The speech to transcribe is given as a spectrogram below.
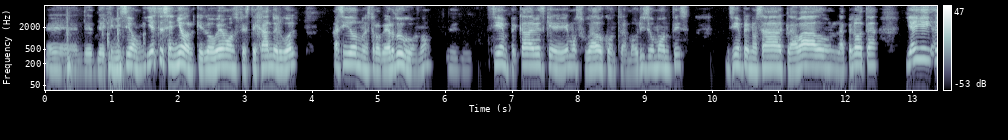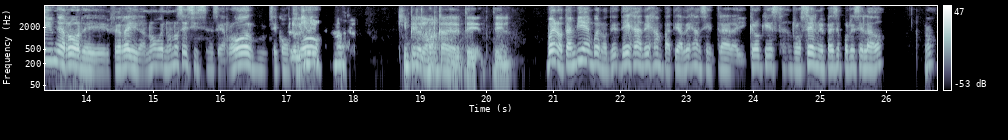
eh, de, definición. Y este señor que lo vemos festejando el gol, ha sido nuestro verdugo, ¿no? Siempre, cada vez que hemos jugado contra Mauricio Montes, siempre nos ha clavado la pelota. Y hay, hay un error de Ferreira, ¿no? Bueno, no sé si es error, se confió. ¿Quién pierde la marca de, él? Bueno, también, bueno, dejan, dejan patear, dejan centrar ahí. Creo que es Rosell, me parece, por ese lado, ¿no?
